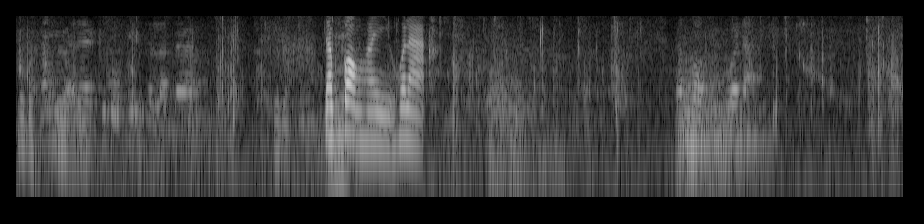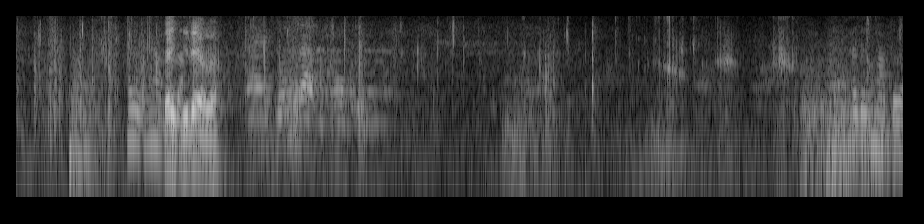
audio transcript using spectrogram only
กระดับนั่งกระดับอะไรคือบ่กินสลัดดากระดับจับกล่องให้คนน่ะแล้ว บอกสิว่าน่ะเฮ้ยใกล้จะได้แล้วไอ้พวกเราโง่เลยเขาจะมาตัว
